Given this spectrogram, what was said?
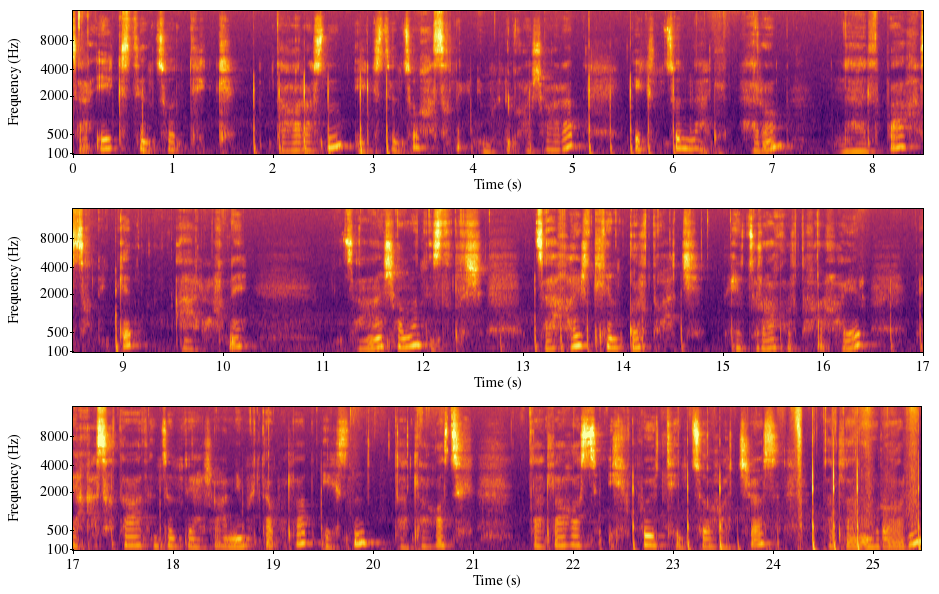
За x тэнцвүүдийг доороос нь x тэнцүү хасах нэг нэмэх нэг хойшоо гараад x тэнцүү 0 хариу 0 ба хасах нэг гээд r байна. За шумын тэнцвэлш. За хоёр талын 3 дууч. Тэгэхээр 6 3 дахаар 2 тэгээ хасагтаа тэнцвэрийн хашаага нэмэгтэй болоод x нь 7-оос их 7-оос их буй тэнцүү учраас 7-ны өрөө орно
